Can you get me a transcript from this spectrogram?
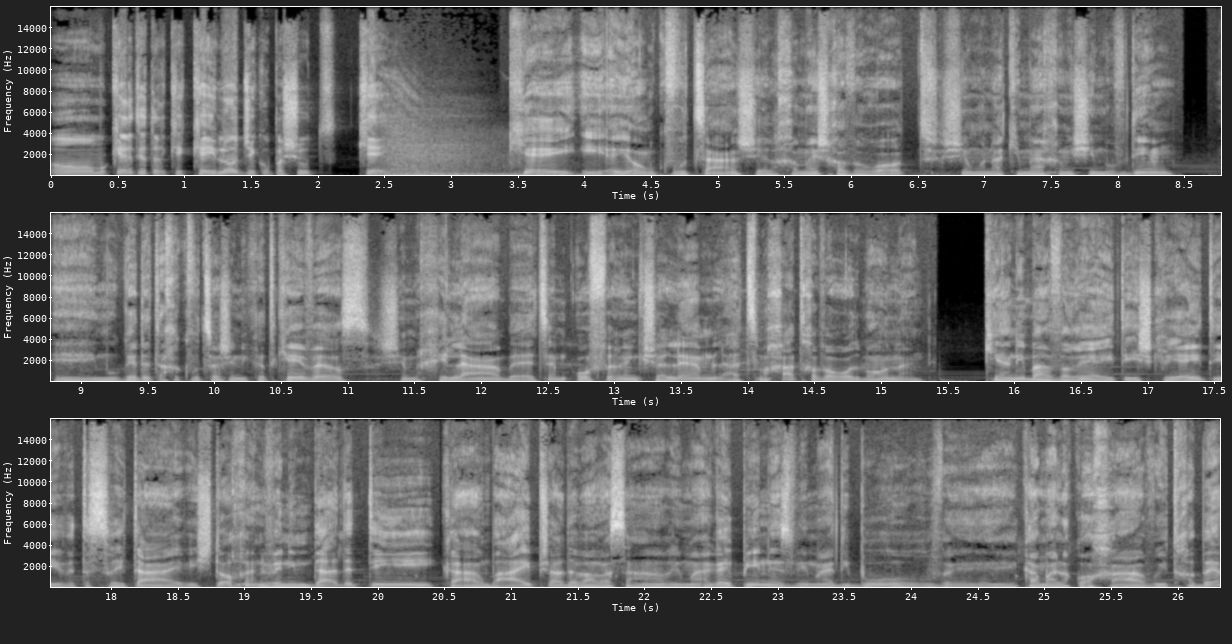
או מוכרת יותר כ-K-Logic או פשוט K. K היא היום קבוצה של חמש חברות שמונה כ-150 עובדים. אה, היא מאוגדת תחת קבוצה שנקראת קייברס, שמכילה בעצם offering שלם להצמחת חברות באונליין. כי אני בעברי הייתי איש קריאייטיב ותסריטאי ואיש תוכן, ונמדדתי רק בהייפ שהדבר עשה, ואם היה גיא פינס, ואם היה דיבור, וכמה הלקוח אהב, או התחבר.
